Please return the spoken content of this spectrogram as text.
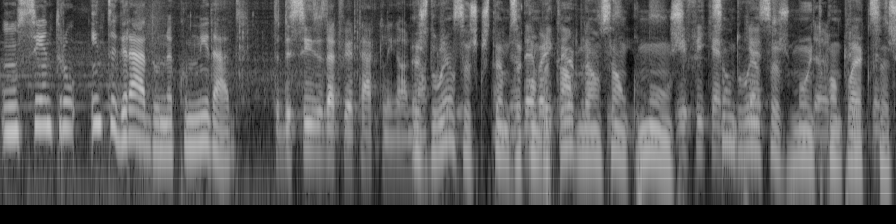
um centro integrado na comunidade. As doenças que estamos a combater não são comuns, são doenças muito complexas.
